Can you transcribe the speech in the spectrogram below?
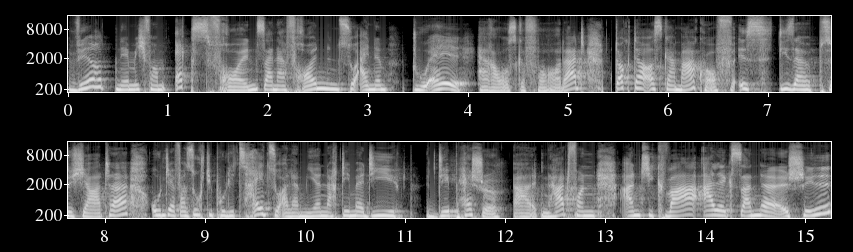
wird nämlich vom Ex-Freund seiner Freundin zu einem Duell herausgefordert. Dr. Oskar Markov ist dieser Psychiater und er versucht die Polizei zu alarmieren, nachdem er die Depesche erhalten hat von Antiquar Alexander Schill.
